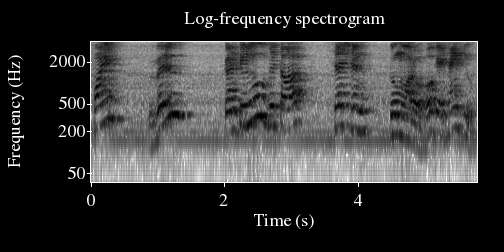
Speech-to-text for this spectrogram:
Fine, we'll continue with our session tomorrow. Okay, thank you.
